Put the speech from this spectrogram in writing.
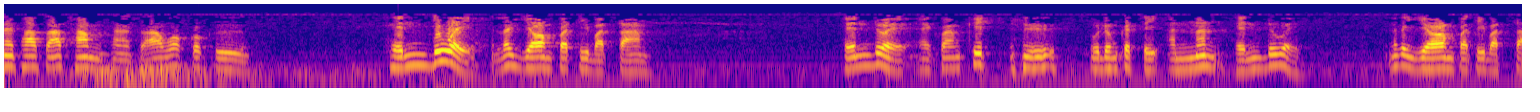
ในภาษาธรรมสาวกก็คือ เห็นด้วยและยอมปฏิบัติตาม เห็นด้วยไอ้ความคิดหรืออุดมคติอันนั้นเห็นด้วย แล้วก็ยอมปฏิบัติต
